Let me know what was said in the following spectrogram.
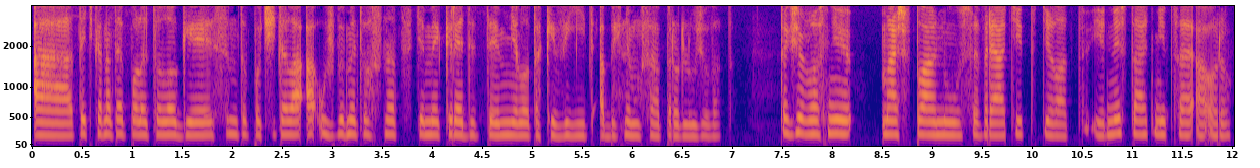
A teďka na té politologii jsem to počítala a už by mi to snad s těmi kredity mělo taky vyjít, abych nemusela prodlužovat. Takže vlastně máš v plánu se vrátit dělat jedny státnice a o rok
